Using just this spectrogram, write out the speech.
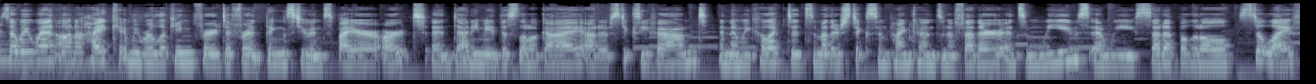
So mm-hmm. we went on a hike and we were looking for different things to inspire art. And Daddy made this little guy out of sticks he found. And then we collected some other sticks and pine cones and a feather and some leaves. And we set up a little still life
